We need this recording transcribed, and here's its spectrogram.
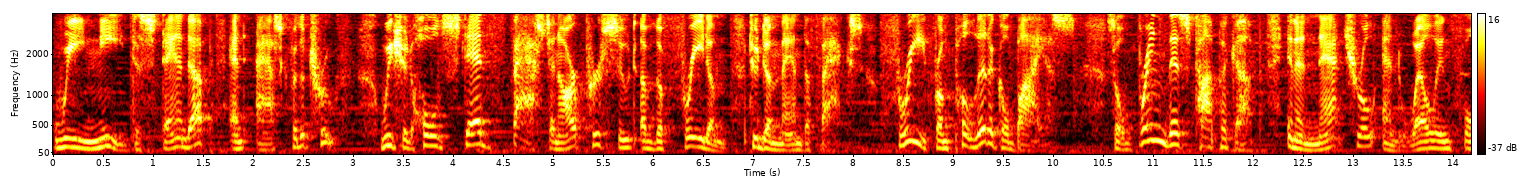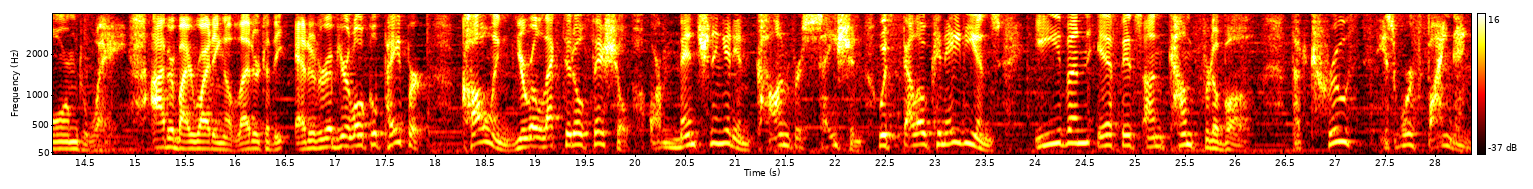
We need to stand up and ask for the truth. We should hold steadfast in our pursuit of the freedom to demand the facts, free from political bias. So bring this topic up in a natural and well informed way, either by writing a letter to the editor of your local paper, calling your elected official, or mentioning it in conversation with fellow Canadians, even if it's uncomfortable. The truth is worth finding.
